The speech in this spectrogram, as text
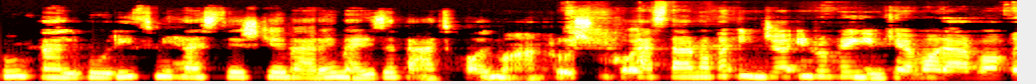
اون الگوریتمی هستش که برای مریض بدحال ما اپروچ می‌کنیم. پس در واقع اینجا این رو بگیم که ما در واقع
